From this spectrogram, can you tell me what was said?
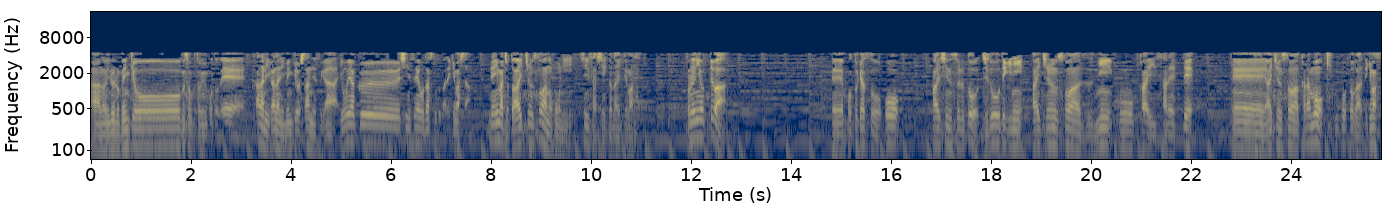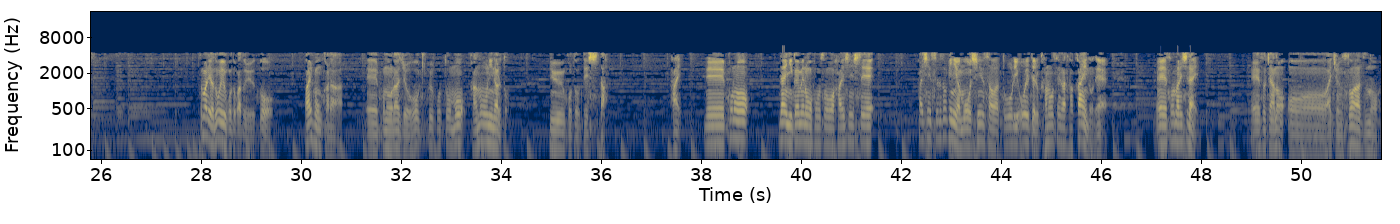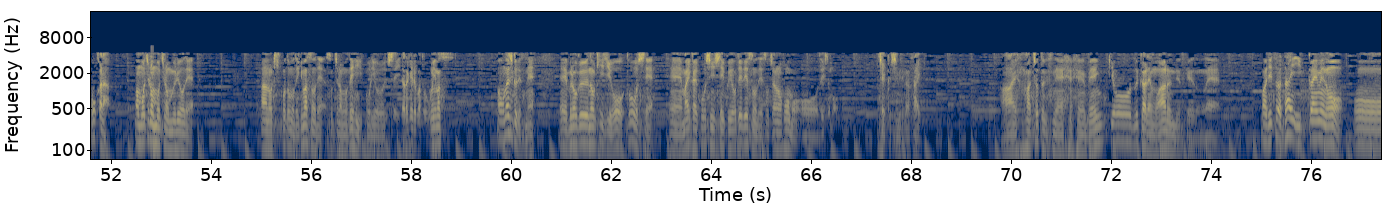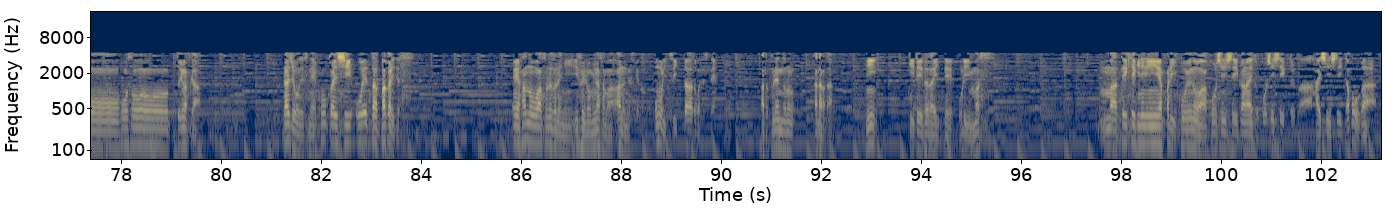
あの、いろいろ勉強不足ということで、かなりかなり勉強したんですが、ようやく申請を出すことができました。で、今ちょっと iTunes ストアの方に審査していただいてます。それによっては、えー、ポッドキャストを配信すると自動的に iTunes ストアに公開されて、えー、iTunes ストアからも聞くことができます。つまりはどういうことかというと、iPhone から、えーこのラジオを聞くことも可能になるということでした。はい。で、この第2回目の放送を配信して、配信するときにはもう審査は通り終えてる可能性が高いので、えーそうなり次第、えーそちらの iTunes Stores の方から、まあもちろんもちろん無料で、あの、聞くこともできますので、そちらもぜひご利用していただければと思います。まあ、同じくですね、えブログの記事を通して、え毎回更新していく予定ですので、そちらの方も、ぜひとも、チェックしてみてください。はい。まあちょっとですね、勉強疲れもあるんですけれどもね、まあ実は第1回目の、放送といいますか、ラジオをですね、公開し終えたばかりです。えー反応はそれぞれにいろいろ皆様あるんですけども、主にツイッターとかですね、あとフレンドの方々に聞いていただいております。まあ定期的にやっぱりこういうのは更新していかないと、更新していくというか、配信していった方が、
